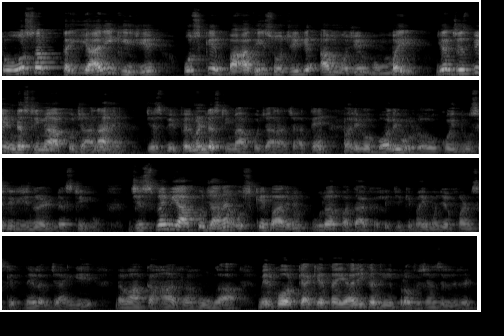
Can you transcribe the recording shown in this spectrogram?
तो वो सब तैयारी कीजिए, उसके बाद ही सोचिए कि अब मुझे मुंबई या जिस भी इंडस्ट्री में आपको जाना है, जिस भी फ़िल्म इंडस्ट्री में आपको जाना चाहते हैं, भले वो बॉलीवुड हो, कोई दूसरी रीजनल इंडस्ट्री हो, जिसमें भी आपको जाना है, उसके बारे में पूरा पता कर लीजिए कि भाई मुझे फंड्स कितने लग जाएँगे, मैं वहाँ कहाँ रहूँगा, मेरे को और क्या क्या तैयारी करनी है प्रोफेशन से रिलेटेड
